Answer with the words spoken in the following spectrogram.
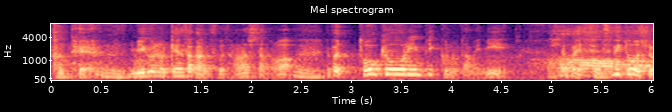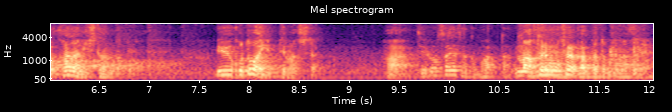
たんで、うん。イミグレの検査官に少し話したのは、うん。やっぱり東京オリンピックのためにやっぱり設備投資をかなりしたんだということは言ってました。はテロ対策もあったんいですね。まあそれもおそらくあったと思いますね。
